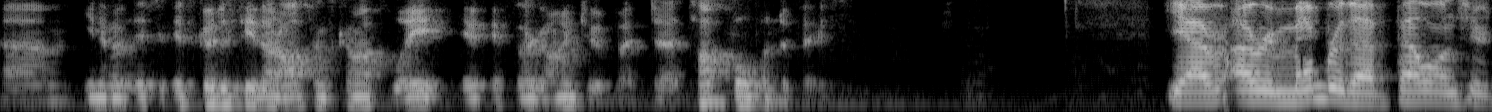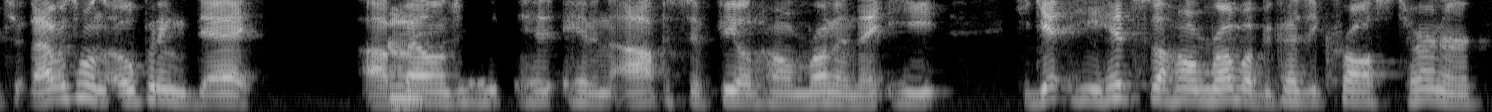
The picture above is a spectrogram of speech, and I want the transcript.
um, you know, it's, it's good to see that offense come up late if, if they're going to. But uh, tough bullpen to face. Yeah, I remember that Bellinger. Too. That was on opening day. Uh, um, Bellinger hit, hit, an opposite field home run, and they, he he get he hits the home run, but because he crossed Turner,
